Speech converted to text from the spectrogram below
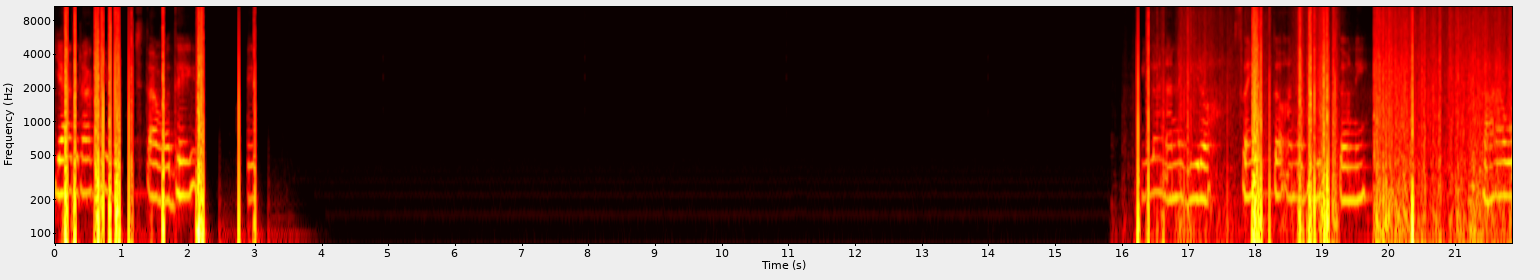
યાદ રાખીએ વાંચતા વધે મિલન અને વિરહ સંયુક્ત અને વિયુક્તની ધારાઓ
